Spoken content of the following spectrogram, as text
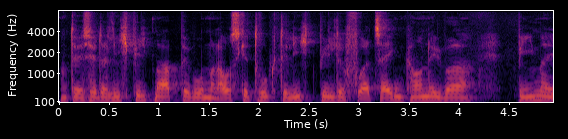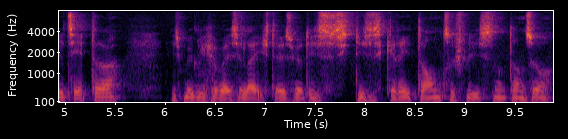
Und da ist halt eine Lichtbildmappe, wo man ausgedruckte Lichtbilder vorzeigen kann über Beamer etc. Ist möglicherweise leichter, als wäre dieses, dieses Gerät anzuschließen und dann so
